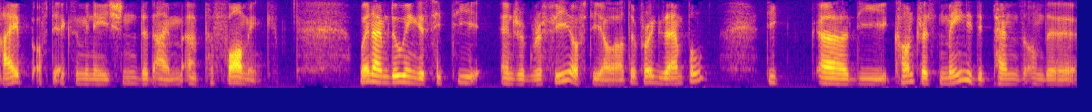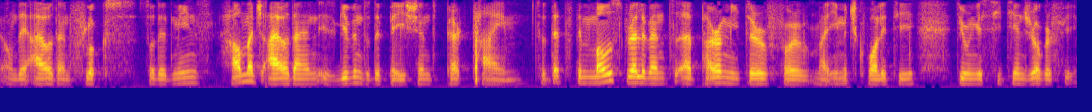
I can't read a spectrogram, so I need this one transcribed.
type of the examination that I'm uh, performing. When I'm doing a CT angiography of the aorta, for example, Uh, the contrast mainly depends on the iodine flux. So that means how much iodine is given to the patient per time. So that's the most relevant uh, parameter for my image quality during a CT angiography.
